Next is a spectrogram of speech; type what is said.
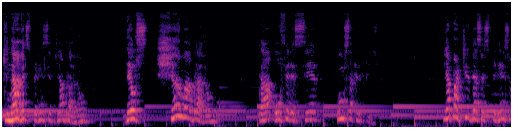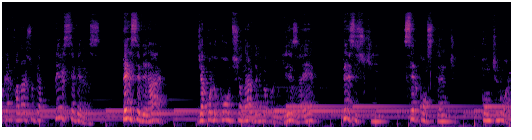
que narra a experiência de Abraão. Deus chama Abraão para oferecer um sacrifício. E a partir dessa experiência eu quero falar sobre a perseverança. Perseverar, de acordo com o dicionário da língua portuguesa, é persistir, ser constante, continuar.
